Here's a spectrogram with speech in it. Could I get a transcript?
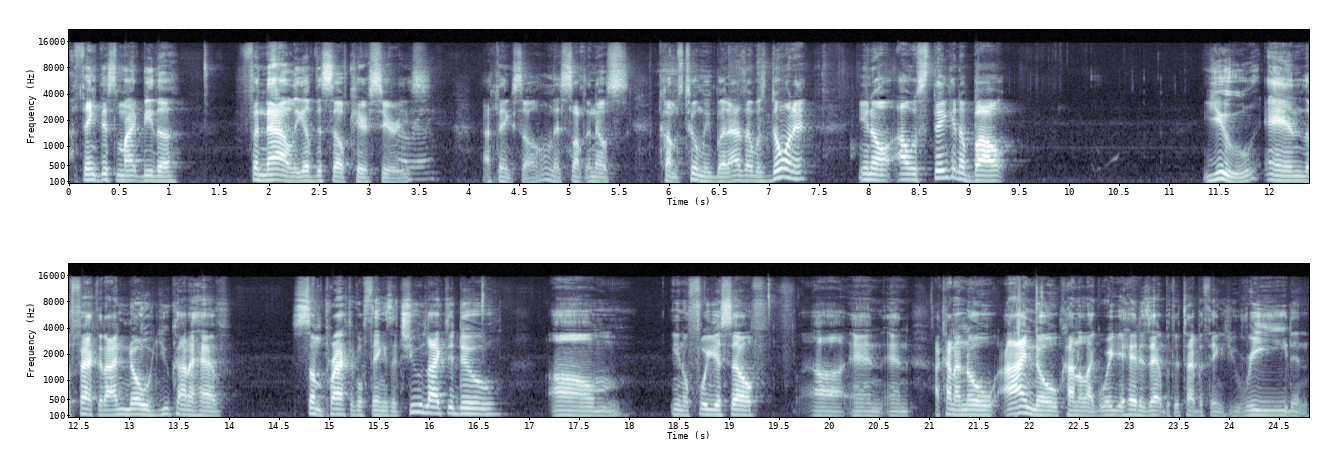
I think this might be the finale of the self care series. really? I think so, unless something else comes to me. But as I was doing it, you know, I was thinking about you and the fact that I know you kind of have some practical things that you like to do, um, you know, for yourself. Uh, and and I kind of know I know kind of like where your head is at with the type of things you read and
